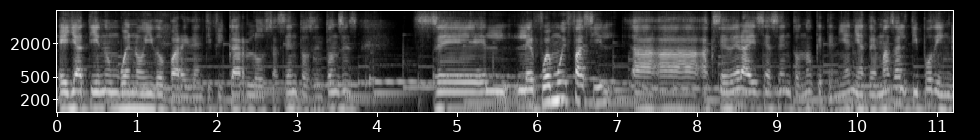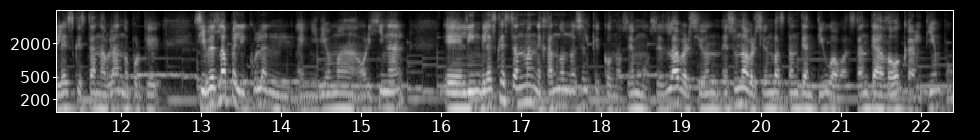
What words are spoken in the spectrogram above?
Ella tiene un buen oído para identificar los acentos, entonces se le fue muy fácil acceder a ese acento, ¿no? Que tenían y además al tipo de inglés que están hablando, porque si ves la película en, idioma original, el inglés que están manejando no es el que conocemos, es la versión, es una versión bastante antigua, bastante ad hoc al tiempo,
